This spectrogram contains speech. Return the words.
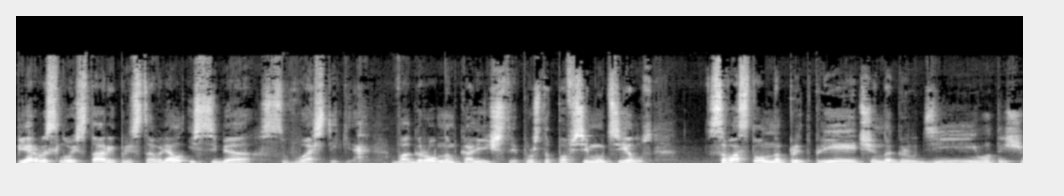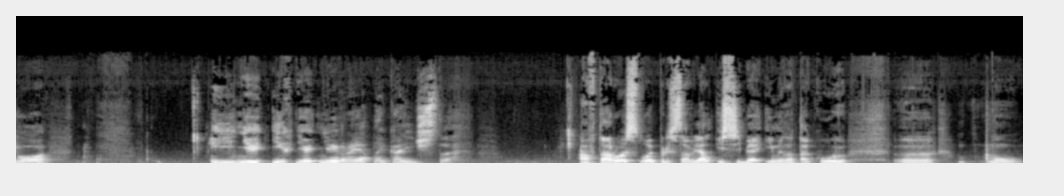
первый слой старый представлял из себя свастики в огромном количестве, просто по всему телу. Савастон на предплечье, на груди, вот еще. И не, их невероятное количество. А второй слой представлял из себя именно такую, э, ну,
